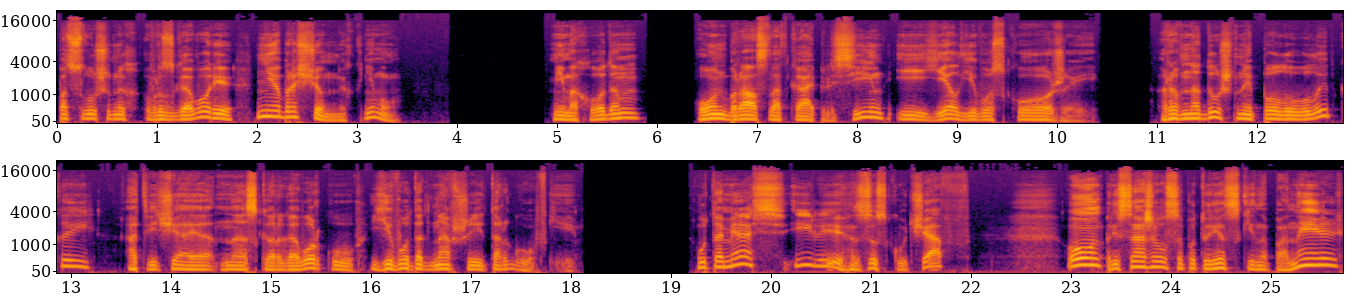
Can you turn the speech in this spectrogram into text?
подслушанных в разговоре, не обращенных к нему. Мимоходом он брал сладка апельсин и ел его с кожей, равнодушной полуулыбкой отвечая на скороговорку его догнавшие торговки. Утомясь или заскучав, он присаживался по-турецки на панель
